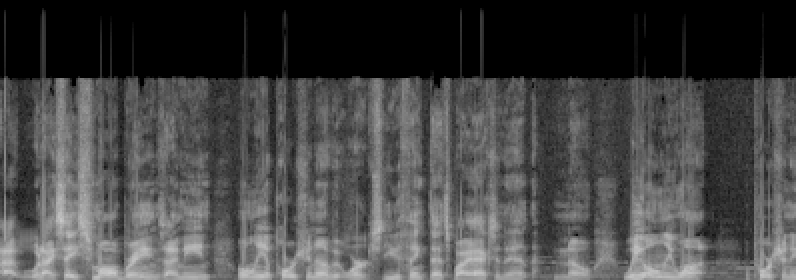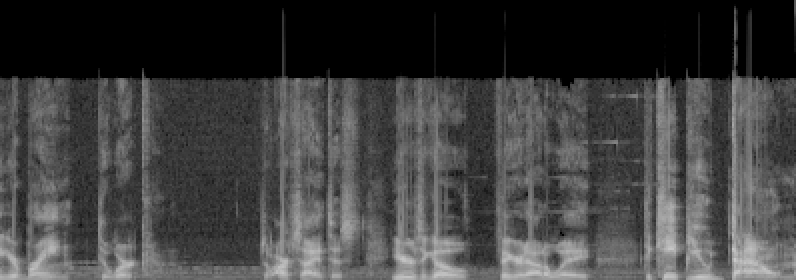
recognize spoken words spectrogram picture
I, when I say small brains, I mean only a portion of it works. Do you think that's by accident? No. We only want a portion of your brain to work. So our scientists years ago figured out a way to keep you down.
